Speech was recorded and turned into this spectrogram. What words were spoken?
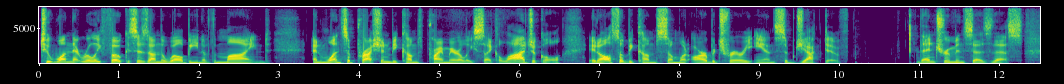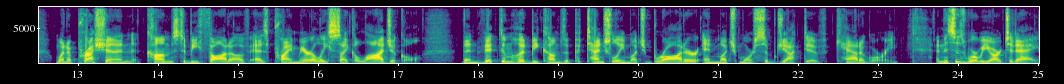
to one that really focuses on the well being of the mind. And once oppression becomes primarily psychological, it also becomes somewhat arbitrary and subjective. Then Trueman says this when oppression comes to be thought of as primarily psychological, then victimhood becomes a potentially much broader and much more subjective category. And this is where we are today.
